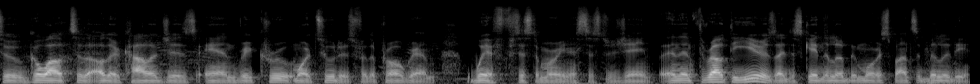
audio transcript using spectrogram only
to go out to the other colleges and recruit more tutors for the program with Sister Maureen and Sister Jane. And then throughout the years, I just gained a little bit more responsibility.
